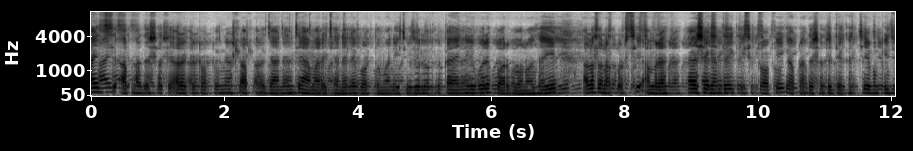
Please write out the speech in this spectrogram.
আজ আপনাদের সাথে আর একটা টপিক নিয়ে আসলে আপনারা জানেন যে আমার এই চ্যানেলে বর্তমানে ইসুজু লোকের কাহিনীর উপরে পর্ব অনুযায়ী আলোচনা করছি। আমরা সেখান থেকে কিছু টপিক আপনাদের সাথে দেখাচ্ছি এবং কিছু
